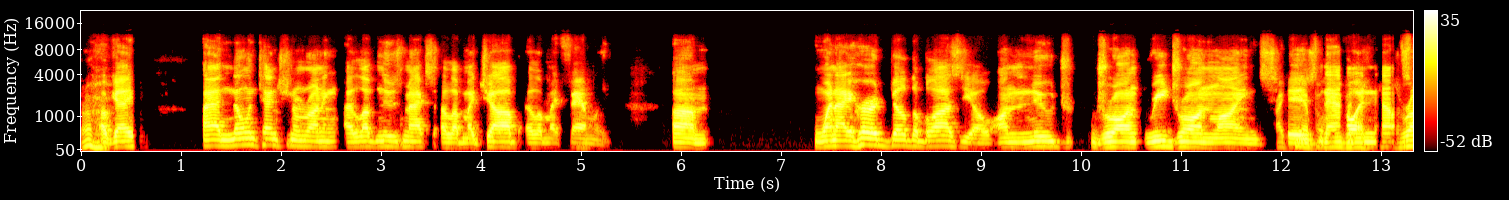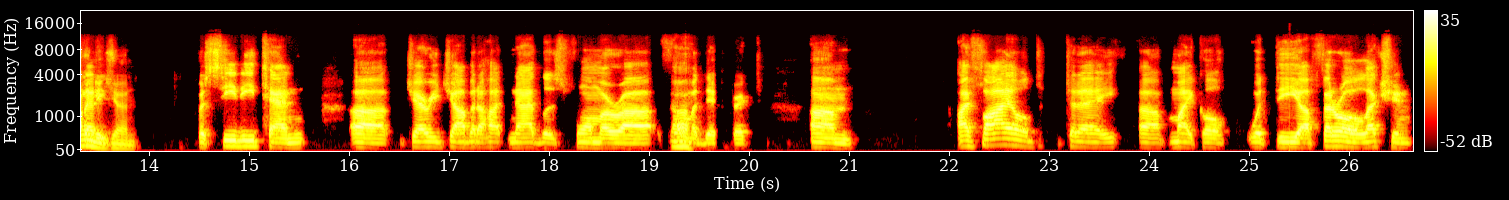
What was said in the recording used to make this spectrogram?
Ugh. Okay. I had no intention of running. I love Newsmax. I love my job. I love my family. Um, when I heard Bill de Blasio on the new drawn, redrawn lines is now announced that he's again. for CD10, uh, Jerry Jabba the Hutt Nadler's former uh, former district. Um, I filed today, uh, Michael, with the uh, Federal Election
